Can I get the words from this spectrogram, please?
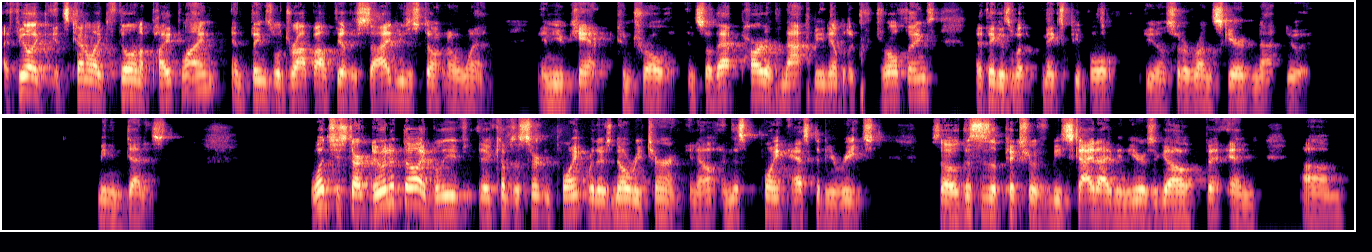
i feel like it's kind of like filling a pipeline and things will drop out the other side. You just don't know when and you can't control it. And so that part of not being able to control things, I think, is what makes people, you know, sort of run scared and not do it. Meaning dentist. Once you start doing it, though, I believe there comes a certain point where there's no return, you know, and this point has to be reached. So this is a picture of me skydiving years ago, and um,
